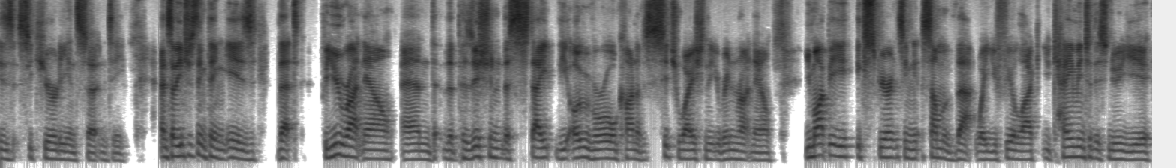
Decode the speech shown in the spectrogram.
is security and certainty. And so the interesting thing is that for you right now and the position, the state, the overall kind of situation that you're in right now, you might be experiencing some of that where you feel like you came into this new year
